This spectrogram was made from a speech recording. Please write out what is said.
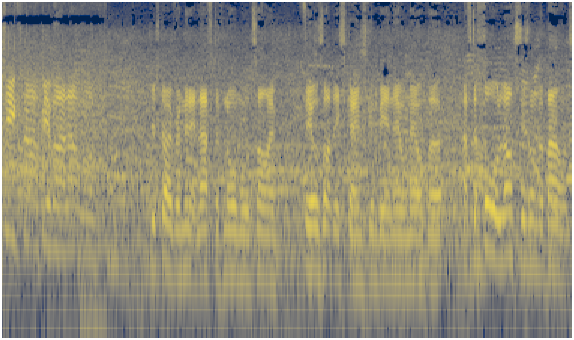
Sheaf's not happy about that one. Just over a minute left of normal time. Feels like this game's going to be a nil-nil, but after four losses on the bounce,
